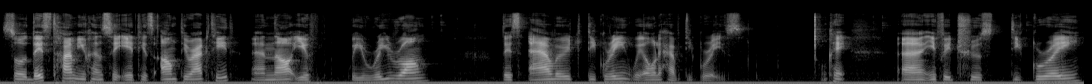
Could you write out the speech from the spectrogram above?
so this time you can see it is undirected. And now if we rerun this average degree, we only have degrees. Okay, and if we choose degree,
